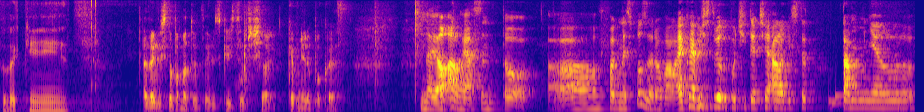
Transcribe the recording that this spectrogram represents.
to taky nic. A tak vy si to pamatujete, vždycky, když jste přišel ke mně do pokoje. No jo, ale já jsem to uh, fakt nespozorovala. Jako já vím, že jste byl u počítače, ale vy jste tam měl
